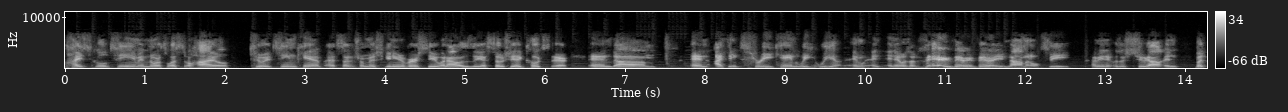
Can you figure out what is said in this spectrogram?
high school team in northwest ohio to a team camp at central michigan university when i was the associate coach there. And um, and I think three came. We we and, and, and it was a very very very nominal fee. I mean, it was a shootout, and but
